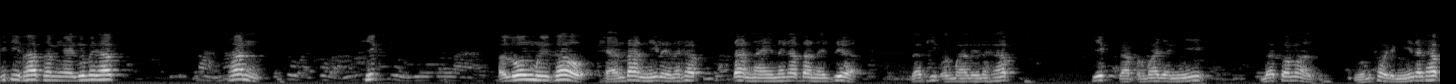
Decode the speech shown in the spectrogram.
วิธีพับทำไงรู้ไหมครับ ท่านพลิกเอาล้วงมือเข้าแขนด้านนี้เลยนะครับ ด้านในนะครับ ด้านในเสื้อ แล้วพลิกออกมาเลยนะครับพลิกกลับออกมาอย่างนี้ แล้วก็มาสวมเข้าอย่างนี้นะครับ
